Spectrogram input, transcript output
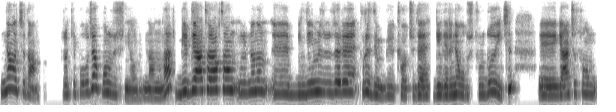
ne açıdan rakip olacak bunu düşünüyor Lübnanlılar. Bir diğer taraftan Lübnan'ın e, bildiğimiz üzere turizm büyük ölçüde gelirini oluşturduğu için e, gerçi son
